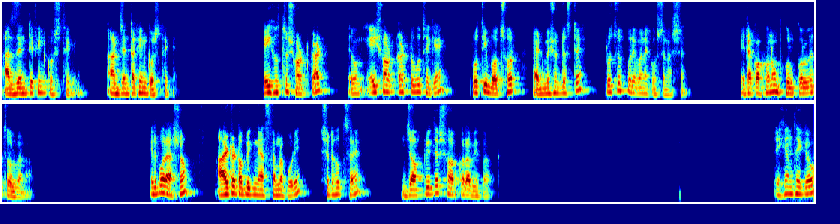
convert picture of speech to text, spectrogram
আর্জেন্টিফিন কোষ থেকে, আর্জেন্টাফিন কোষ থেকে। এই হচ্ছে শর্টকাট এবং এই শর্টকাটটুকু থেকে প্রতি বছর অ্যাডমিশন টেস্টে প্রচুর পরিমাণে কোশ্চেন আসে। এটা কখনো ভুল করলে চলবে না। এরপরে আসো, আরেকটা টপিক নিয়ে আজকে আমরা পড়ি, সেটা হচ্ছে যকৃতের শর্করা বিভাগ এখান থেকেও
